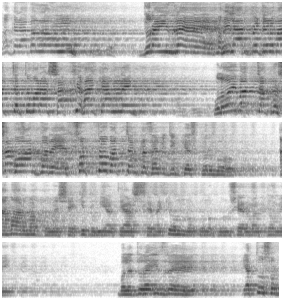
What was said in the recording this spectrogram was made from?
লোকেরা বলল জুরাইজ রে, মহিলার পেটের বাচ্চা, তোমার আর সাক্ষী হয় কেমনে? বলে, ওই বাচ্চা প্রসব হওয়ার পরে ছোট্ট বাচ্চার কাছে আমি জিজ্ঞেস করব, আমার মাধ্যমে সে কি দুনিয়াতে আসছে নাকি অন্য কোনো পুরুষের মাধ্যমে? বলে, জুরাইজ রে, এত ছোট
